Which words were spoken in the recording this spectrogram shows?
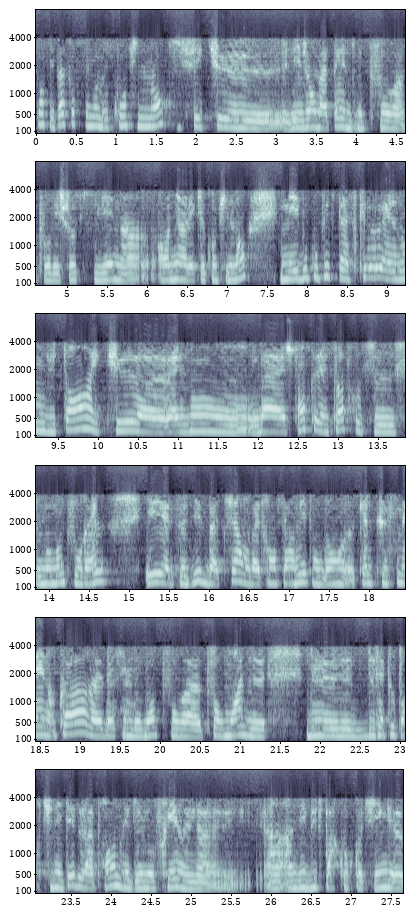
Pense c'est pas forcément le confinement qui fait que les gens m'appellent pour pour des choses qui viennent euh, en lien avec le confinement, mais beaucoup plus parce que elles ont du temps et que euh, elles ont, bah, je pense qu'elles s'offrent ce, ce moment pour elles et elles se disent bah tiens on va être enfermé pendant euh, quelques semaines encore, bah, c'est le moment pour pour moi de de, de cette opportunité de la prendre et de m'offrir un, un, début de parcours coaching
